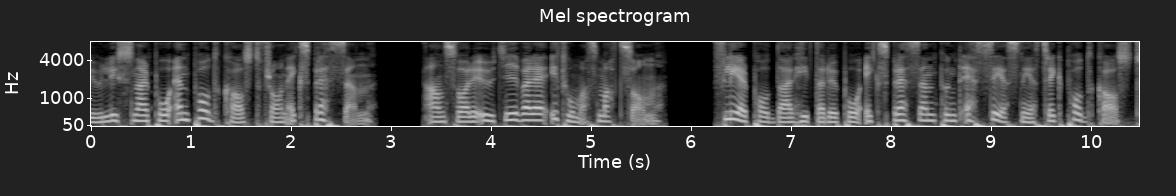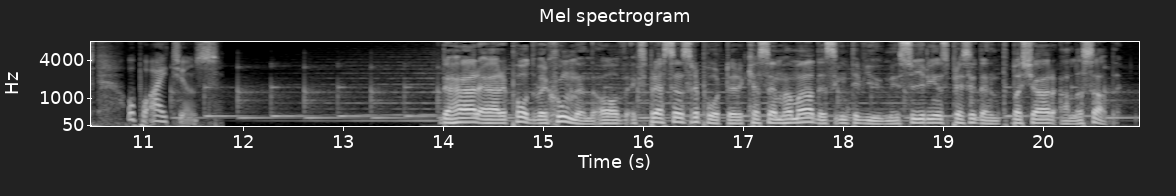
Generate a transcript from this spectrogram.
Du lyssnar på en podcast från Expressen. Ansvarig utgivare är Thomas Mattsson. Fler poddar hittar du på expressen.se podcast och på iTunes. Det här är poddversionen av Expressens reporter Kassem Hamades intervju med Syriens president Bashar al-Assad.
